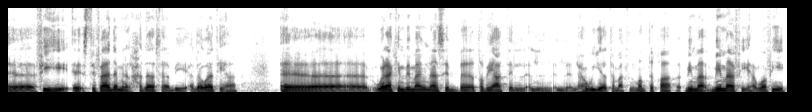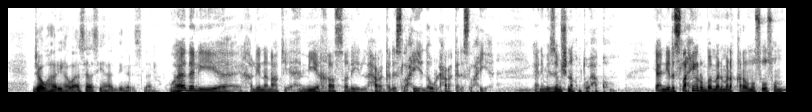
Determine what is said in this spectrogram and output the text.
آه، فيه استفادة من الحداثة بأدواتها آه، ولكن بما يناسب آه، طبيعة ال- ال- ال- الهوية تبعت المنطقة بما بما فيها وفي جوهرها وأساسها الدين الإسلامي. وهذا اللي يخلينا نعطي أهمية خاصة للحركة الإصلاحية دور الحركة الإصلاحية. يعني ما يلزمش نغمطوا حقهم. يعني الإصلاحيين ربما لما نقرأ نصوصهم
